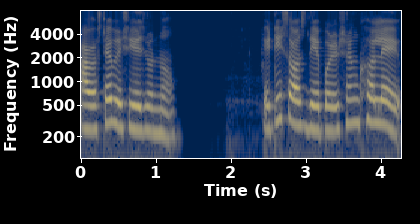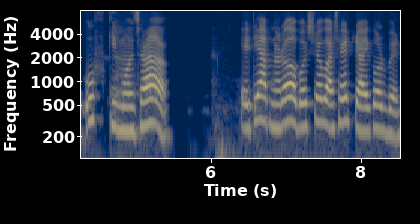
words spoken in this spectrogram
আওয়াজটা বেশি এই জন্য এটি সস দিয়ে পরিবেশন করলে, উফ, কি মজা। এটি আপনারা অবশ্যই বাসায় ট্রাই করবেন।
